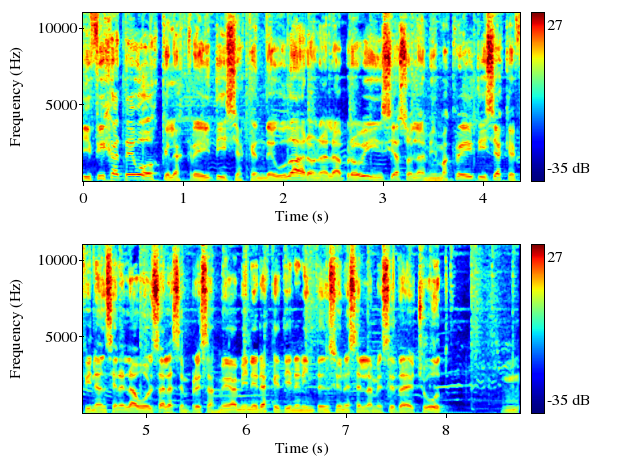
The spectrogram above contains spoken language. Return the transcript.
Y fíjate vos que las crediticias que endeudaron a la provincia son las mismas crediticias que financian en la bolsa las empresas megamineras que tienen intenciones en la meseta de Chubut. ¿Mm?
